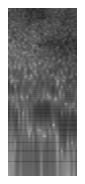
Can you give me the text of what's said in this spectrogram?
Red team has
